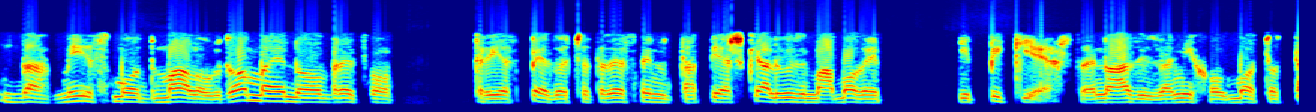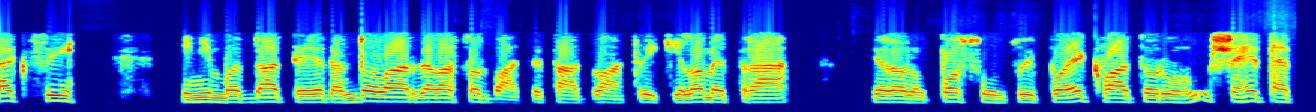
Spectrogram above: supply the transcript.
Da, mi smo od malog doma, jedno recimo 35 do 40 minuta pješke, ali uzimamo ove i pikije, što je naziv za njihov mototaksi i njima date jedan dolar da vas odbace ta 2-3 kilometra jer ono po suncu i po ekvatoru šetat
